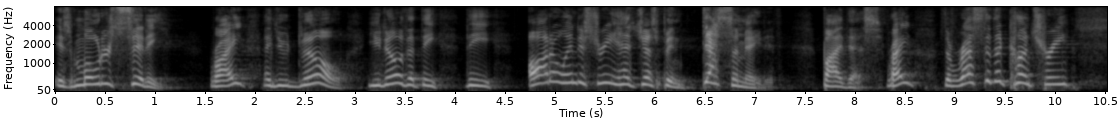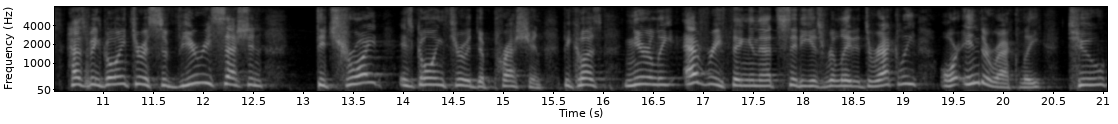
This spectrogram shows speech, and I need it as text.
is Motor City, right? And you know, you know that the, the auto industry has just been decimated by this, right? The rest of the country has been going through a severe recession. Detroit is going through a depression because nearly everything in that city is related directly or indirectly to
